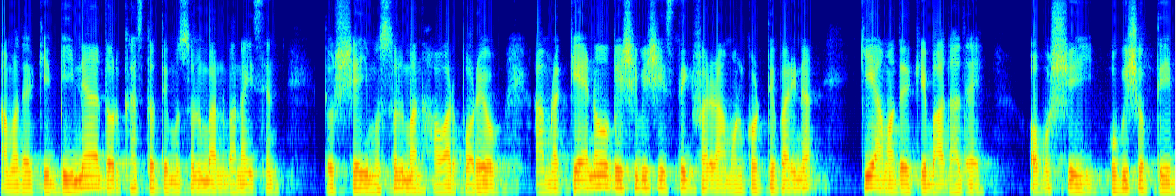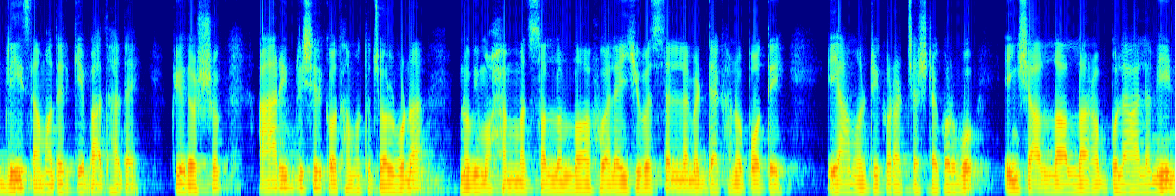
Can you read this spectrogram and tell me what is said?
আমাদেরকে বিনা দরখাস্ততে মুসলমান বানাইছেন। তো সেই মুসলমান হওয়ার পরেও আমরা কেন বেশি বেশি ইস্তেগফারের আমল করতে পারি না? কে আমাদেরকে বাধা দেয়? অবশ্যই অভিশপ্তে ইবলিস আমাদেরকে বাধা দেয়। প্রিয় দর্শক, আর ইবলিশের কথা মতো চলবো না। নবী মোহাম্মদ সাল্লাহু আলাইহি ওয়াসাল্লামের দেখানো পথে এই আমলটি করার চেষ্টা করব। ইনশা আল্লাহ আল্লাহ রব্বুল আলমিন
